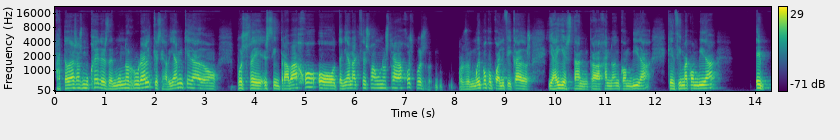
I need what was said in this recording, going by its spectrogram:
a todas las mujeres del mundo rural que se habían quedado pues, eh, sin trabajo o tenían acceso a unos trabajos pues, pues muy poco cualificados. Y ahí están trabajando en Convida, que encima Convida eh,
